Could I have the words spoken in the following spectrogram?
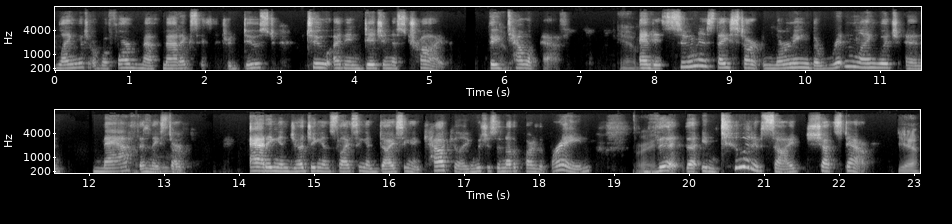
language or before mathematics is introduced to an indigenous tribe, the Yeah. telepath. Yeah. And as soon as they start learning the written language and math, and they start adding and judging and slicing and dicing and calculating, which is another part of the brain, Right. the, the intuitive side shuts down. yeah.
